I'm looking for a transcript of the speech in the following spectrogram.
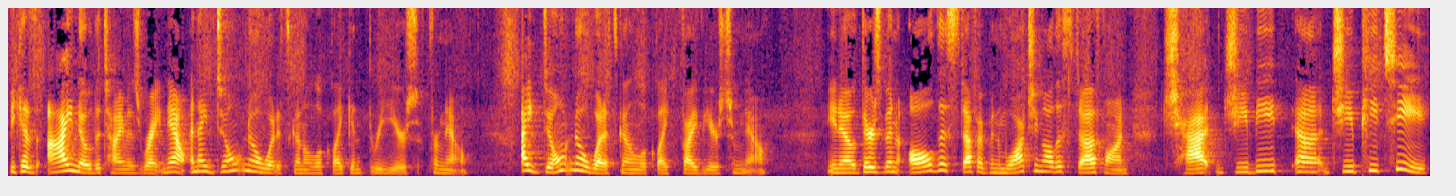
because I know the time is right now and I don't know what it's going to look like in 3 years from now. I don't know what it's going to look like 5 years from now. You know, there's been all this stuff. I've been watching all this stuff on Chat GB, uh, GPT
